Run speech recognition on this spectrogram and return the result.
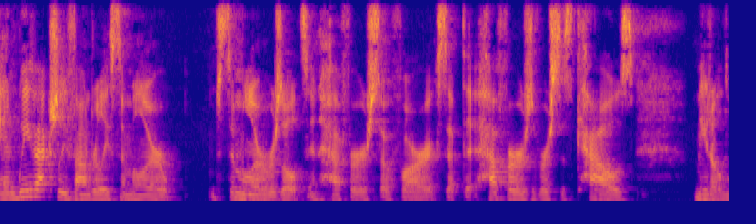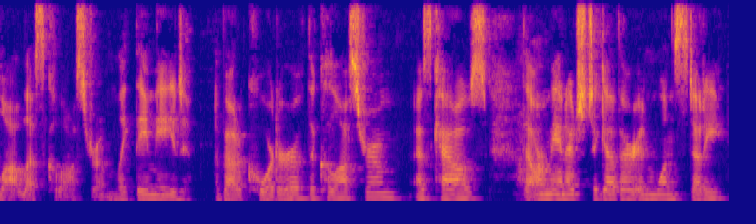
and we've actually found really similar similar results in heifers so far, except that heifers versus cows made a lot less colostrum. Like they made about a quarter of the colostrum as cows that were managed together in one study.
